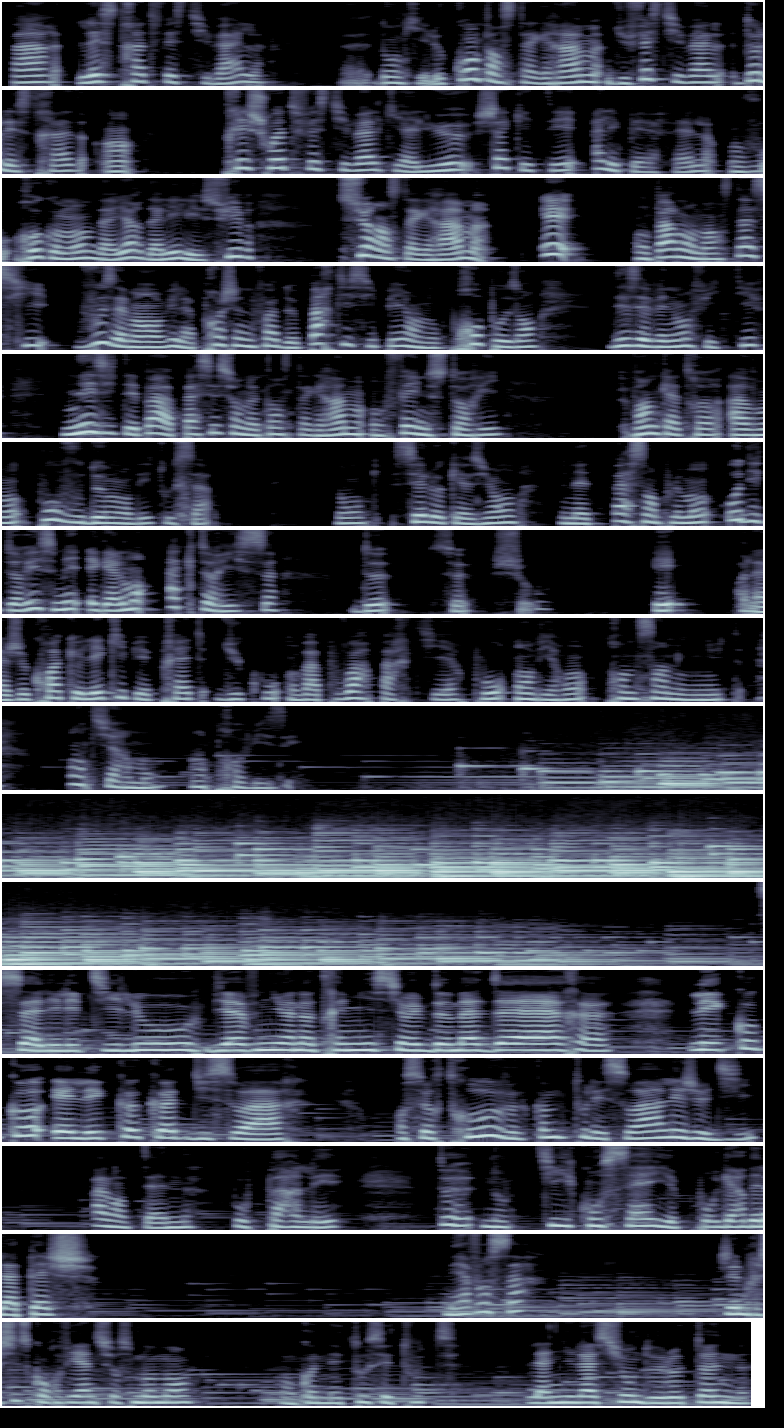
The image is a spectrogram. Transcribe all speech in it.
par l'Estrade Festival, euh, donc qui est le compte Instagram du Festival de l'Estrade, Très chouette festival qui a lieu chaque été à l'EPFL. On vous recommande d'ailleurs d'aller les suivre sur Instagram. Et en parlant d'Insta, si vous avez envie la prochaine fois de participer en nous proposant des événements fictifs, n'hésitez pas à passer sur notre Instagram. On fait une story 24 heures avant pour vous demander tout ça. Donc c'est l'occasion de n'être pas simplement auditorice, mais également actrice de ce show. Et voilà, je crois que l'équipe est prête. Du coup, on va pouvoir partir pour environ 35 minutes entièrement improvisées. Salut les petits loups, bienvenue à notre émission hebdomadaire, les cocos et les cocottes du soir. On se retrouve comme tous les soirs les jeudis à l'antenne pour parler de nos petits conseils pour garder la pêche. Mais avant ça, j'aimerais juste qu'on revienne sur ce moment qu'on connaît tous et toutes, l'annulation de l'automne,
